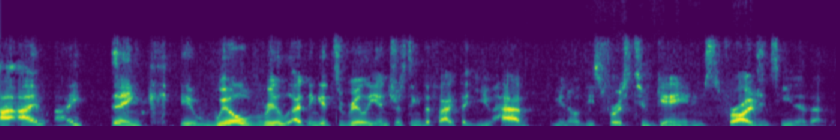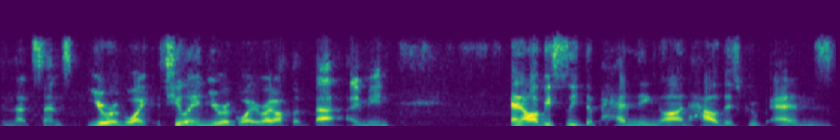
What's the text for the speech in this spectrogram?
I I think it will really. I think it's really interesting the fact that you have you know these first two games for Argentina that in that sense Uruguay, Chile, and Uruguay right off the bat. I mean and obviously, depending on how this group ends,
